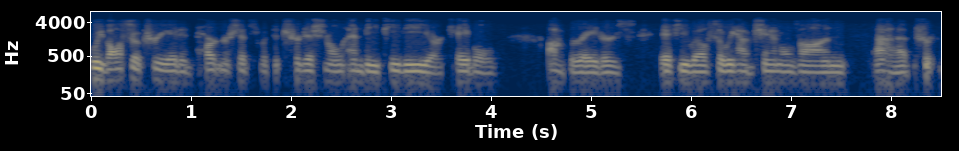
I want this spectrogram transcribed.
We've also created partnerships with the traditional MVPD or cable operators, if you will. So we have channels on uh, pr-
